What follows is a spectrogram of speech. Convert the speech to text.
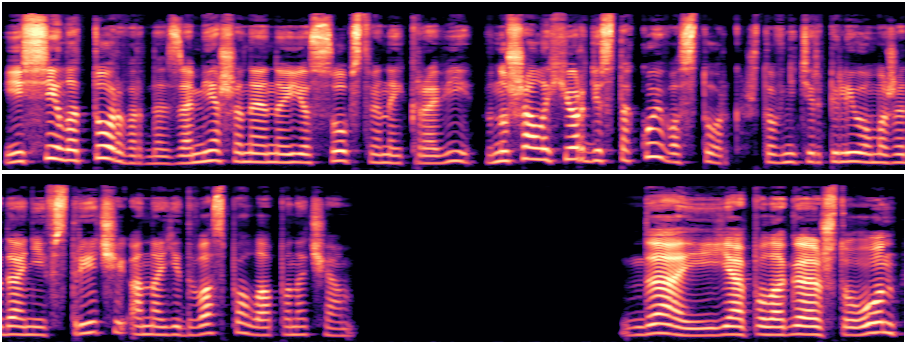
И сила Торварда, замешанная на ее собственной крови, внушала Хердис такой восторг, что в нетерпеливом ожидании встречи она едва спала по ночам. Да, и я полагаю, что он,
